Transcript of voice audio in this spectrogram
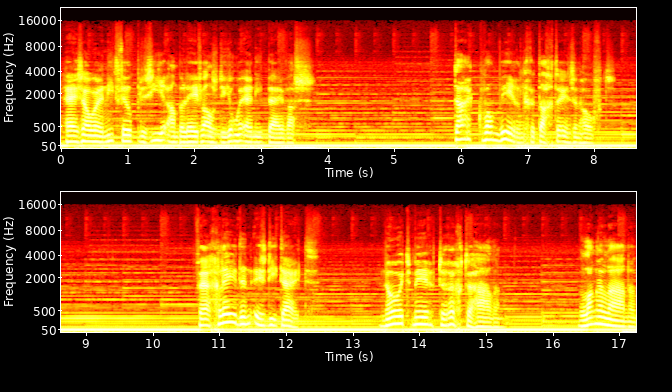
hij zou er niet veel plezier aan beleven als de jongen er niet bij was. Daar kwam weer een gedachte in zijn hoofd. Vergleden is die tijd, nooit meer terug te halen. Lange lanen,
